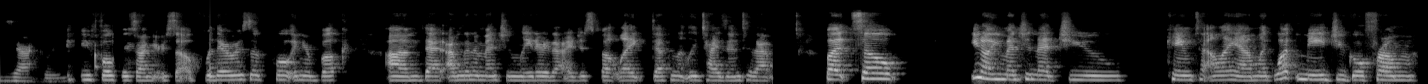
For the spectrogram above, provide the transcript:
Exactly. If you focus on yourself. There was a quote in your book um, that I'm going to mention later that I just felt like definitely ties into that. But so, you know, you mentioned that you came to LIM. Like, what made you go from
